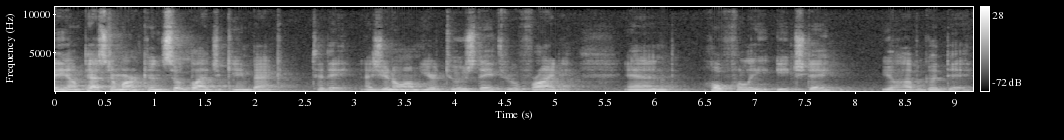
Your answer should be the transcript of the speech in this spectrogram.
Hey, I'm Pastor Mark, and so glad you came back today. As you know, I'm here Tuesday through Friday, and hopefully each day you'll have a good day.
